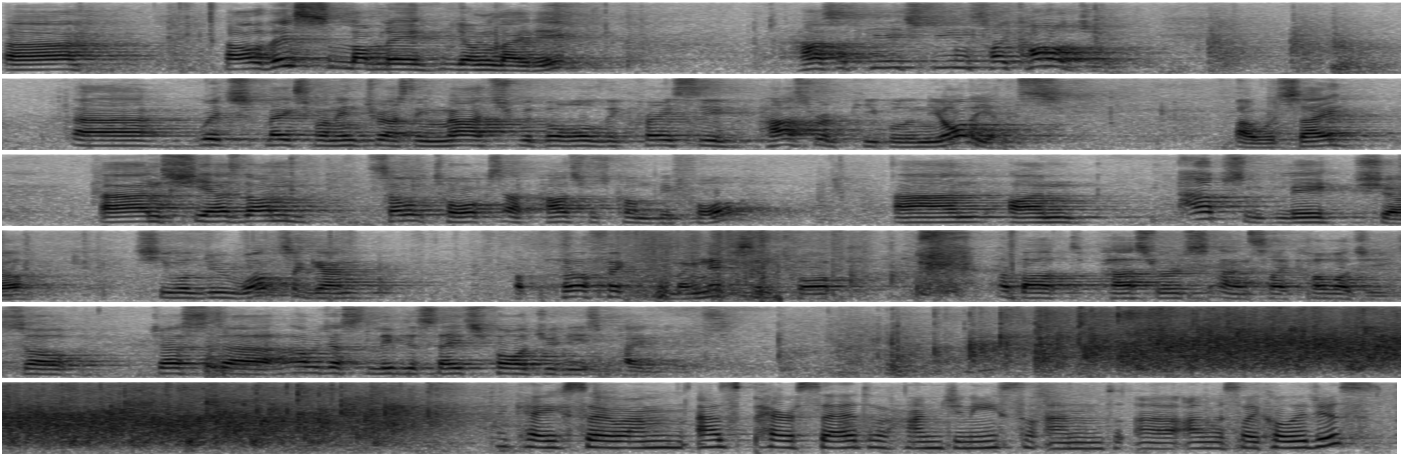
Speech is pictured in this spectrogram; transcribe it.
Uh, now this lovely young lady has a PhD in psychology, uh, which makes for an interesting match with all the crazy password people in the audience, I would say. And she has done several talks at PasswordsCon before, and I'm absolutely sure she will do once again a perfect, magnificent talk about passwords and psychology. So just, uh, I will just leave the stage for Janice please. Okay, so um, as Per said, I'm Janice and uh, I'm a psychologist.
